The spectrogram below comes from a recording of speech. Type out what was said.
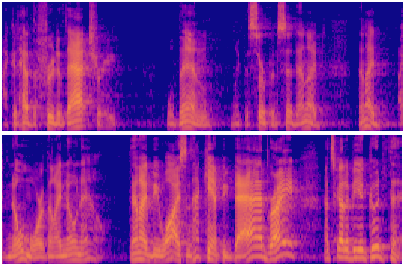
I could have the fruit of that tree, well, then, like the serpent said, then I'd, then I'd, I'd know more than I know now. Then I'd be wise, and that can't be bad, right? That's got to be a good thing.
